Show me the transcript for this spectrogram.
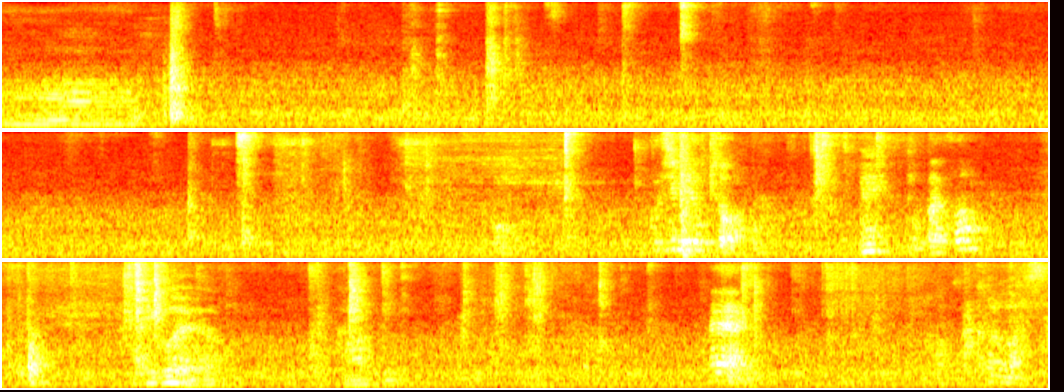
어... 96초. 네? 못 봤어? 이거예요 강압이 네. 아, 큰일 났어.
